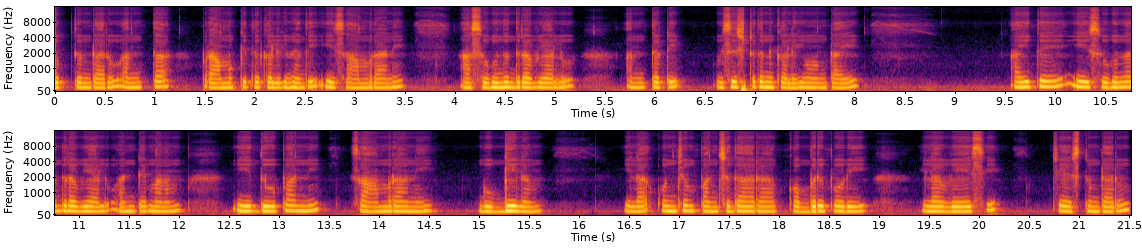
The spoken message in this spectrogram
చెప్తుంటారు. అంత ప్రాముఖ్యత కలిగినది ఈ సాంబ్రాణి. ఆ సుగంధ ద్రవ్యాలు అంతటి విశిష్టతను కలిగి ఉంటాయి. అయితే ఈ సుగంధ ద్రవ్యాలు అంటే మనం ఈ ధూపాన్ని సాంబ్రాణి గుగ్గిలం ఇలా కొంచెం పంచదార కొబ్బరి పొడి ఇలా వేసి చేస్తుంటారు.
